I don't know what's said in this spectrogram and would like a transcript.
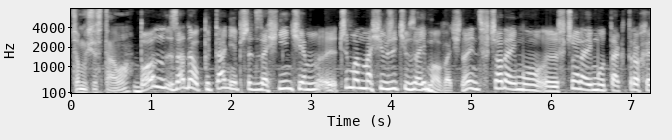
Co mu się stało? Bo on zadał pytanie przed zaśnięciem, y, czym on ma się w życiu zajmować. No więc wczoraj mu, y, wczoraj mu tak trochę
